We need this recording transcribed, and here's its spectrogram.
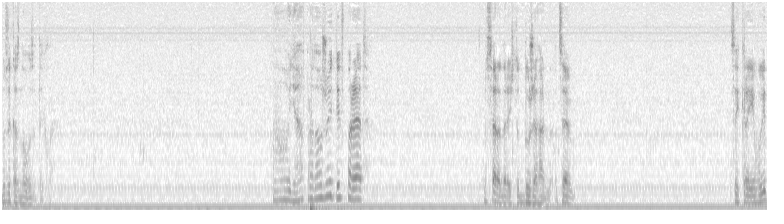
Музика знову затихла. О, я продовжую йти вперед. Атмосфера, до речі, тут дуже гарна. Це. Цей краєвид,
